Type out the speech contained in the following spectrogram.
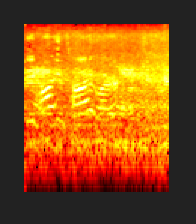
behind Tyler.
